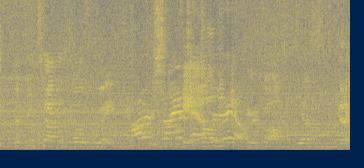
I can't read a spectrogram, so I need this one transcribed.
Good things happen to those who wait. Modern science Okay, has Al, let me prevailed. for your call. Yes. Got a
